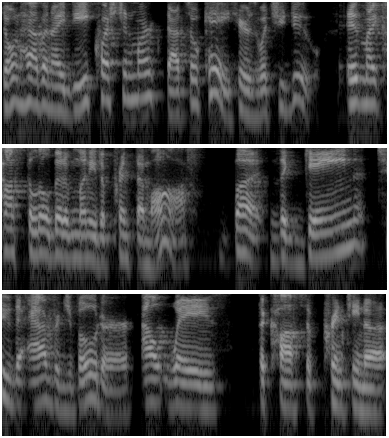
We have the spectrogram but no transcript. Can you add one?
Don't have an id question mark? That's okay. Here's what you do it might cost a little bit of money to print them off but the gain to the average voter outweighs the cost of printing a,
